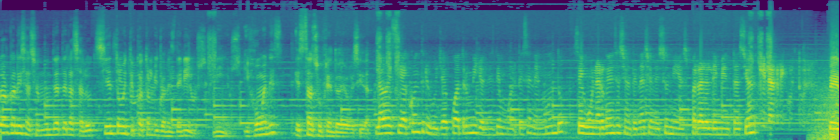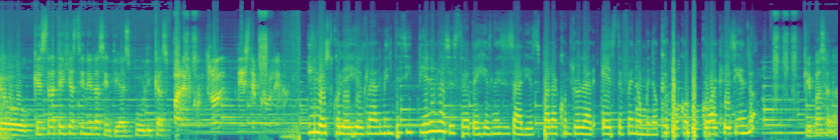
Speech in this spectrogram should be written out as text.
la Organización Mundial de la Salud, 124 millones de niños, niños y jóvenes están sufriendo de obesidad. La obesidad contribuye a 4 millones de muertes en el mundo, según la Organización de Naciones Unidas para la Alimentación y la Agricultura. Pero, ¿qué estrategias tienen las entidades públicas para el control de este problema? Y los colegios realmente sí tienen las estrategias necesarias para controlar este fenómeno que poco a poco va creciendo. ¿Qué pasará?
